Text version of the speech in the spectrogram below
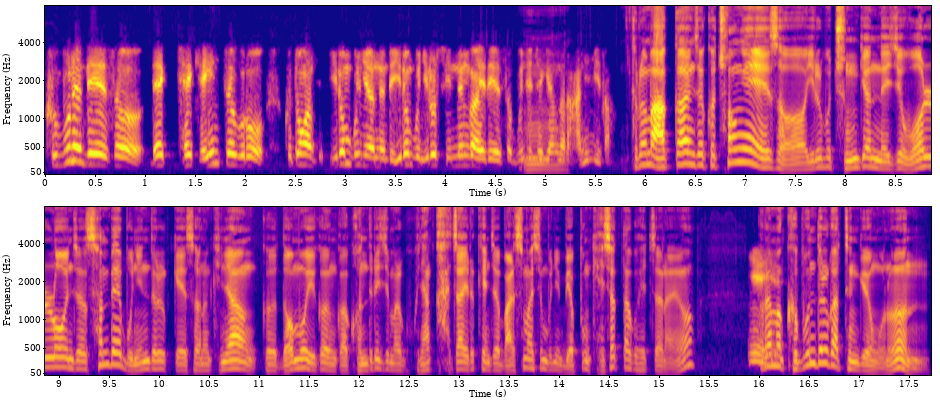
그분에 대해서 내 제 개인적으로 그동안 이런 분이었는데 이런 분 이럴 수 있는가에 대해서 문제 제기한 건 아닙니다. 그러면 아까 이제 그 총회에서 일부 중견 내지 원로 이제 선배 문인들께서는 그냥 그 너무 이거 그러니까 건드리지 말고 그냥 가자 이렇게 이제 말씀하신 분이 몇 분 계셨다고 했잖아요. 예. 그러면 그분들 같은 경우는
